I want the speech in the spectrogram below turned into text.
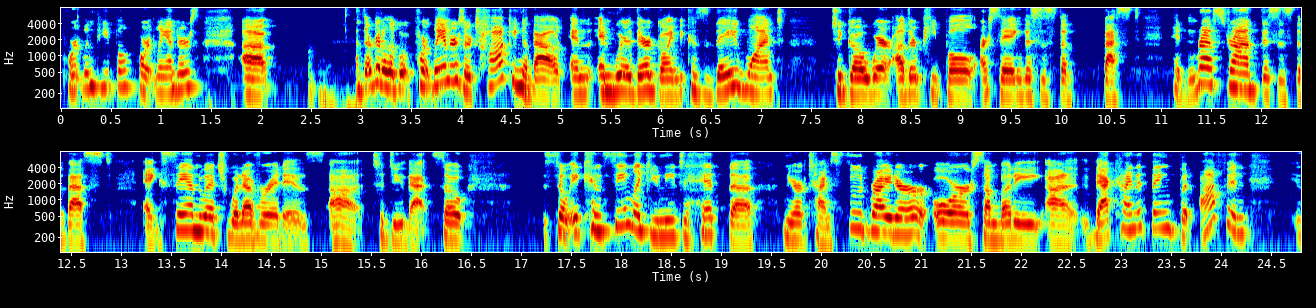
Portland people, Portlanders, uh, they're going to look what Portlanders are talking about and and where they're going because they want to go where other people are saying this is the best hidden restaurant, this is the best egg sandwich, whatever it is, uh, to do that. So so it can seem like you need to hit the New York Times food writer or somebody, uh, that kind of thing. But often eh,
